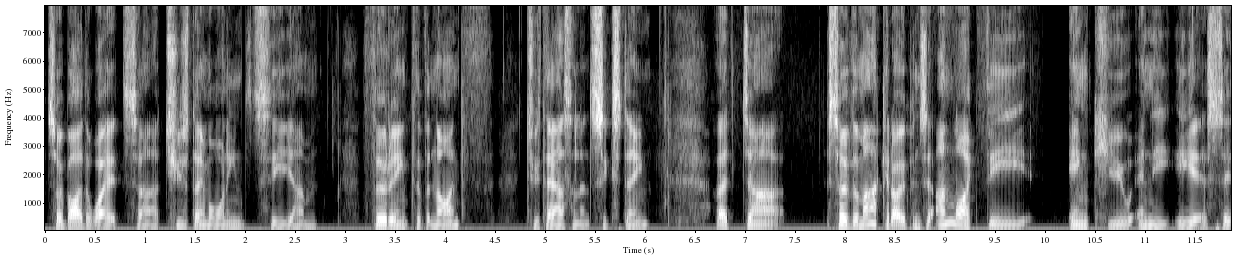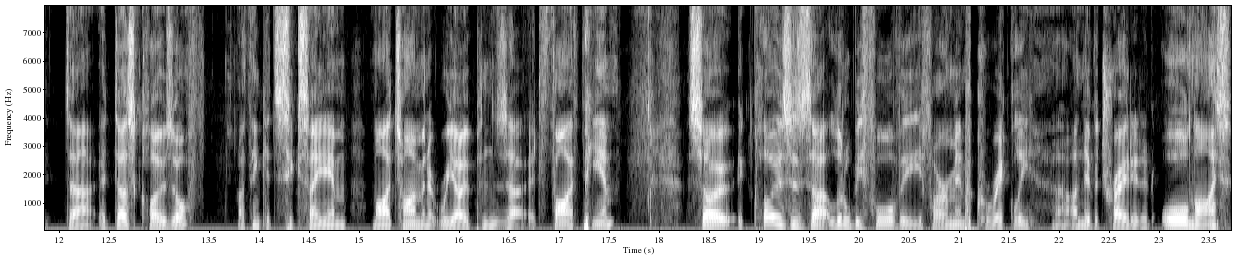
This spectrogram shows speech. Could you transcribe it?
So by the way it's uh, Tuesday morning it's the um, 13th of the 9th 2016 but uh, so the market opens unlike the NQ and the ES it uh, it does close off I think it's 6 a.m. my time and it reopens uh, at 5 p.m. so it closes uh, a little before the if I remember correctly uh, I never traded it all night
